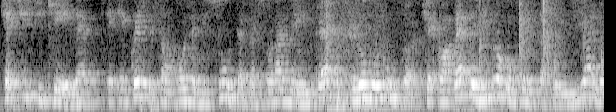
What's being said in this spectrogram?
cioè ci si chiede, e, e queste sono cose vissute personalmente, e l'ho voluto, cioè ho aperto il libro con questa poesia e l'ho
